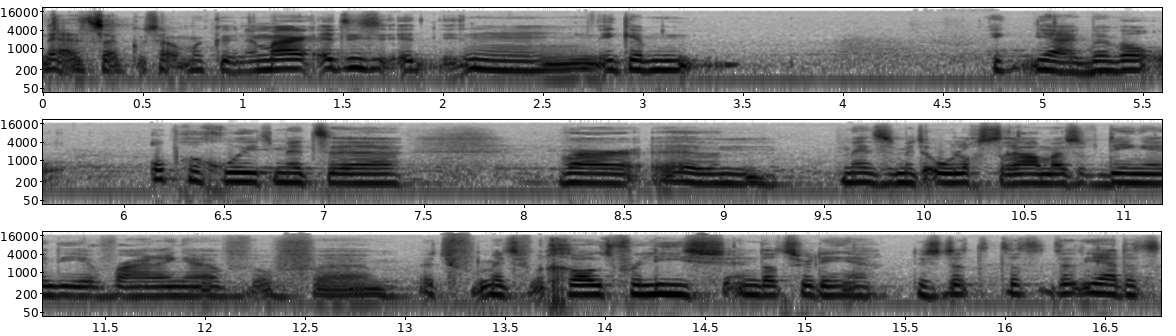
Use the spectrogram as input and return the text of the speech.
nou, dat zou, zou maar kunnen. Maar het is... Het, mm, ik heb... Ik, ja, ik ben wel opgegroeid met... eh, waar ehm, mensen met oorlogstrauma's of dingen, die ervaringen... Of, of ehm, het, met groot verlies en dat soort dingen. Dus dat, dat, dat, ja, dat,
